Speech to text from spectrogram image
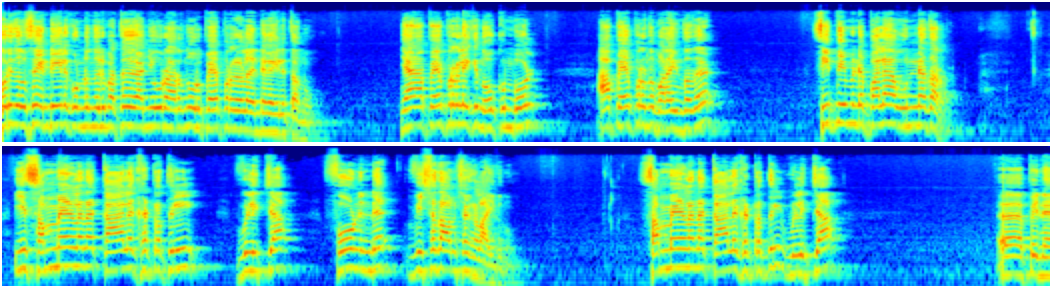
ഒരു ദിവസം എന്റെ കയ്യിൽ കൊണ്ടുവന്നൊരു പത്ത് അഞ്ഞൂറ് അറുന്നൂറ് പേപ്പറുകൾ എന്റെ കയ്യിൽ തന്നു. ഞാൻ ആ പേപ്പറിലേക്ക് നോക്കുമ്പോൾ ആ പേപ്പർ എന്ന് പറയുന്നത് സി പി എമ്മിന്റെ പല ഉന്നതർ ഈ സമ്മേളന കാലഘട്ടത്തിൽ വിളിച്ച ഫോണിന്റെ വിശദാംശങ്ങളായിരുന്നു. സമ്മേളന കാലഘട്ടത്തിൽ വിളിച്ച പിന്നെ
